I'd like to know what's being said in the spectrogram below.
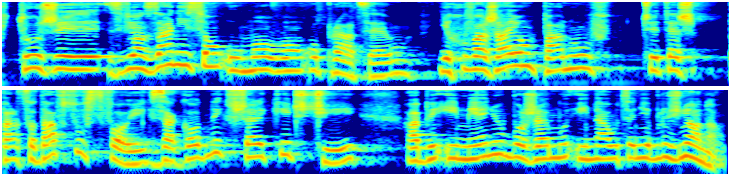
którzy związani są umową o pracę, niech uważają panów czy też pracodawców swoich za godnych wszelkiej czci, aby imieniu Bożemu i nauce nie bluźniono.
